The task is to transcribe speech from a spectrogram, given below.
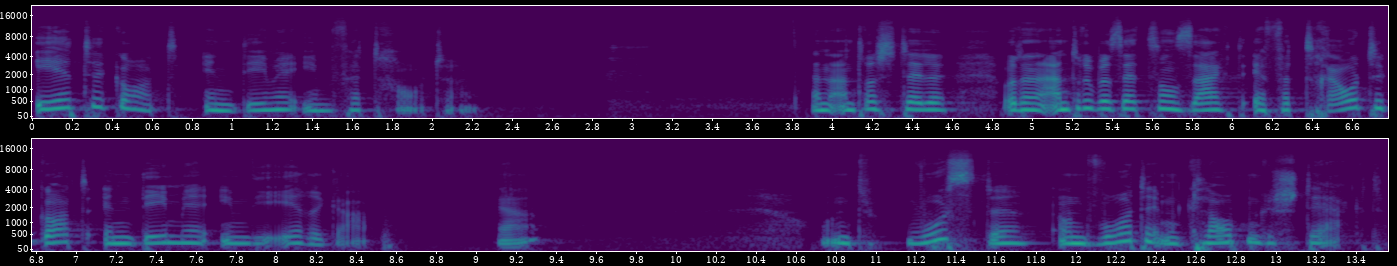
ehrte Gott, indem er ihm vertraute. An anderer Stelle oder eine andere Übersetzung sagt, er vertraute Gott, indem er ihm die Ehre gab. Ja? Und wusste und wurde im Glauben gestärkt.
